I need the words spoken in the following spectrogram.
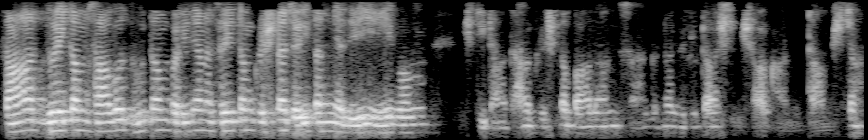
साद्वैतं सावधूतं परिजनसहितं कृष्णचैतन्यदेवं। श्रीराधा कृष्णपादान् सागरललिता श्रीशाखान्वितांश्च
